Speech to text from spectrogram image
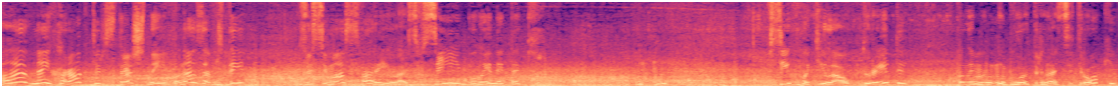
Але в неї характер страшний. Вона завжди з усіма сварилась. Всі їй були не такі. Всіх хотіла обдурити, коли мені було 13 років.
